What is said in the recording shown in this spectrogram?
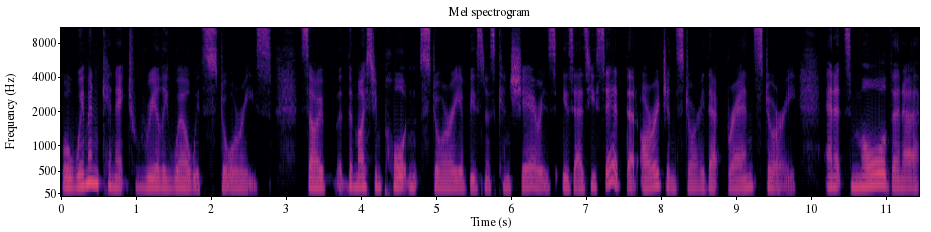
Well, women connect really well with stories. So the most important story a business can share is is as you said, that origin story, that brand story. And it's more than a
